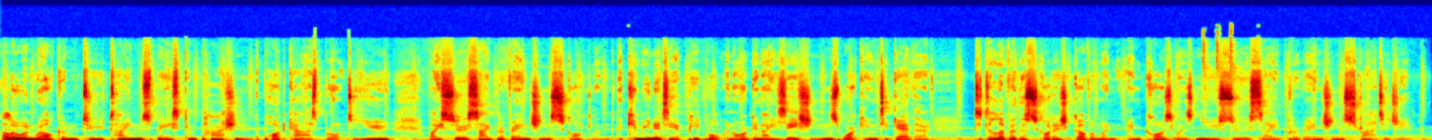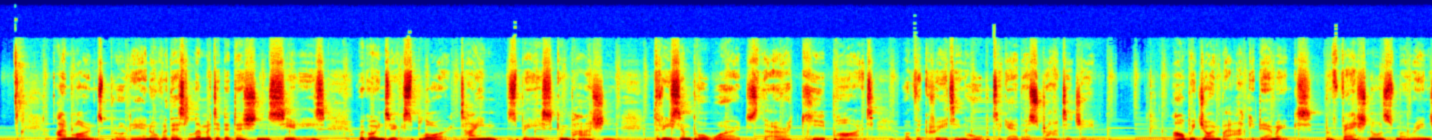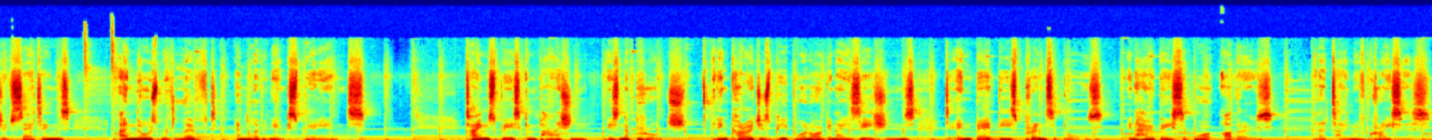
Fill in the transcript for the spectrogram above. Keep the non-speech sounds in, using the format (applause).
Hello and welcome to Time Space Compassion, the podcast brought to you by Suicide Prevention Scotland, the community of people and organisations working together to deliver the Scottish Government and COSLA's new suicide prevention strategy. I'm Lawrence Broadie, and over this limited edition series, we're going to explore time, space, compassion, three simple words that are a key part of the Creating Hope Together strategy. I'll be joined by academics, professionals from a range of settings, and those with lived and living experience. Time space compassion is an approach. It encourages people and organisations to embed these principles in how they support others at a time of crisis.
